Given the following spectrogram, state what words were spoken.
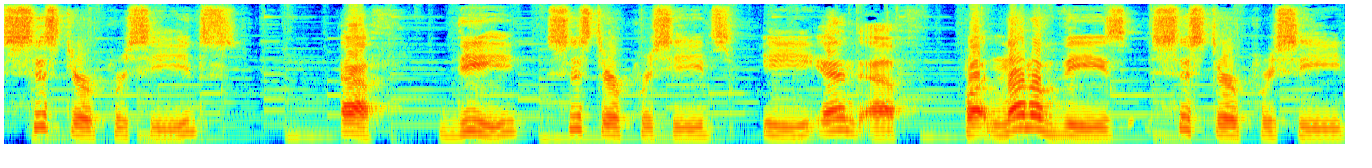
sister precedes F. D, sister precedes E and F. But none of these sister precede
